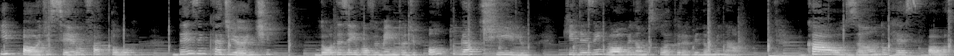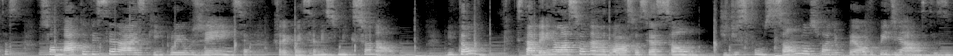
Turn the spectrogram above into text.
e pode ser um fator desencadeante do desenvolvimento de ponto gatilho que desenvolve na musculatura abdominal, causando respostas somatoviscerais, que incluem urgência, frequência miccional. Então, está bem relacionado à associação de disfunção do assoalho pélvico e diástase.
